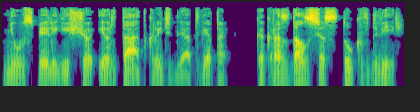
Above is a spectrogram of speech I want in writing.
не успели еще и рта открыть для ответа, как раздался стук в дверь,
